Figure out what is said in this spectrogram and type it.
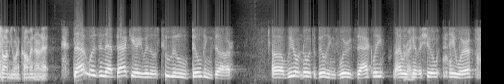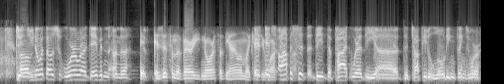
Tom, you want to comment on that? That was in that back area where those two little buildings are. Uh, we don't know what the buildings were exactly. I was Right. never sure what they were. Do, Um, do you know what those were, uh, David? On the Is this on the very north of the island, like as It, you it's walk? opposite the, the the part where the uh, the torpedo loading things were.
